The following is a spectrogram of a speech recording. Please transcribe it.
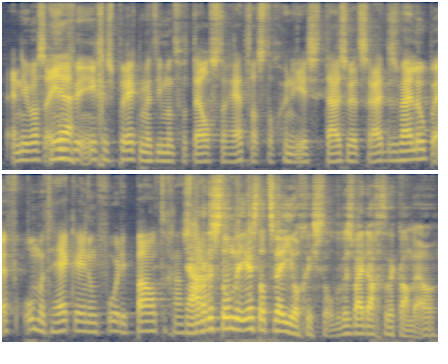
En die was even in gesprek met iemand van Telstar. Het was toch hun eerste thuiswedstrijd. Dus wij lopen even om het hek heen om voor die paal te gaan staan. Ja, maar er stonden eerst al twee jochies stonden. Dus wij dachten, dat kan wel.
